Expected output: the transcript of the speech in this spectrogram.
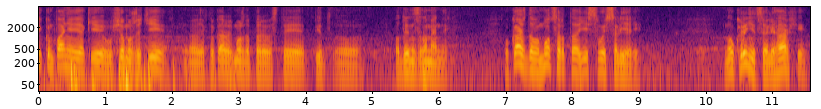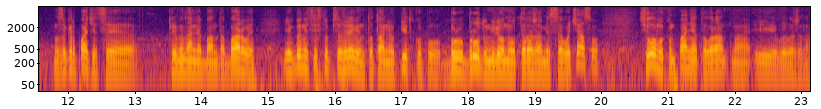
Всі компанії, як і у всьому житті, е, як то кажуть, можна перевести під один знаменник. У кожного Моцарта є свій Сальєрі. На Україні це олігархи, на Закарпатті це кримінальна банда Барви. Якби не ці 150 гривень тотального підкупу, бруду, мільйонного тиража місцевого часу, в цілому компанія толерантна і виважена.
